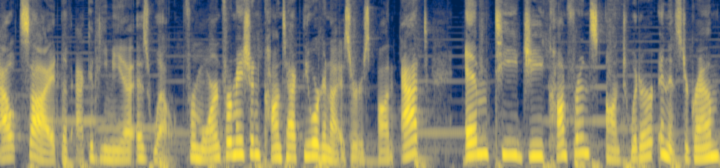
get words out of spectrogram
outside of academia as well. For more information, contact the organizers on at MTG Conference on Twitter and Instagram.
